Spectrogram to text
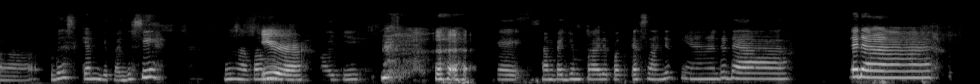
uh, udah sekian gitu aja sih. Ini tahu yeah. lagi. Oke sampai jumpa di podcast selanjutnya. Dadah. Dadah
